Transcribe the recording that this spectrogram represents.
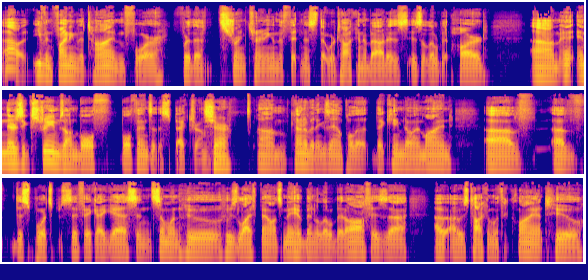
Uh, even finding the time for for the strength training and the fitness that we're talking about is is a little bit hard. Um, and, and there's extremes on both both ends of the spectrum. Sure. Um, kind of an example that, that came to my mind of of the sport specific, I guess, and someone who whose life balance may have been a little bit off is uh, I, I was talking with a client who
